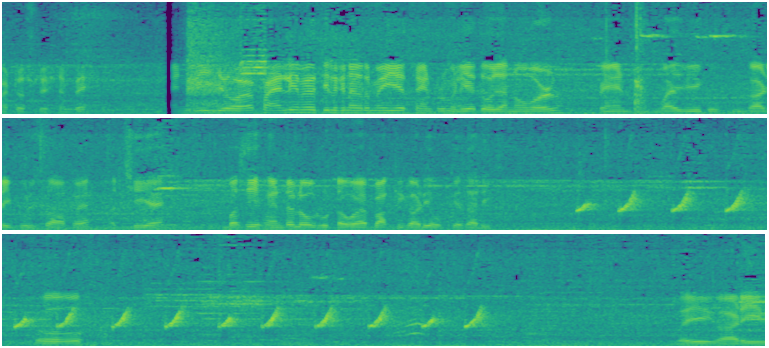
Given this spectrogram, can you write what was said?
मेट्रो स्टेशन पर फाइनली जो है फाइनली मेरे तिलक नगर में ये सेंटर मिली है, दो हज़ार नौ मॉडल पेंट वाइज भी गाड़ी पूरी साफ़ है, अच्छी है। बस ये हैंडल लोग टूटा हुआ है बाकी गाड़ी ओके सारी। तो भाई गाड़ी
